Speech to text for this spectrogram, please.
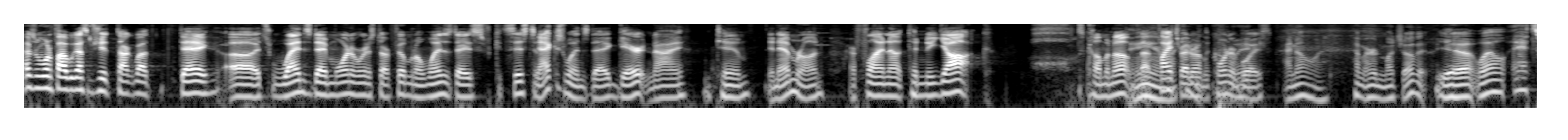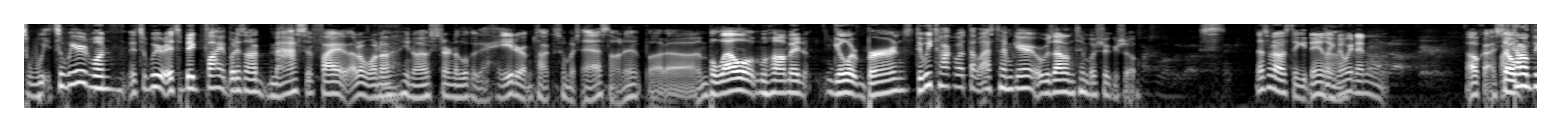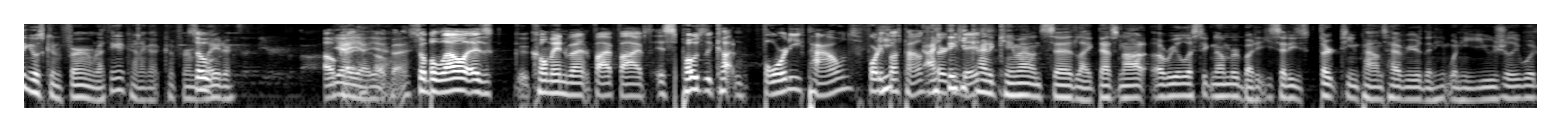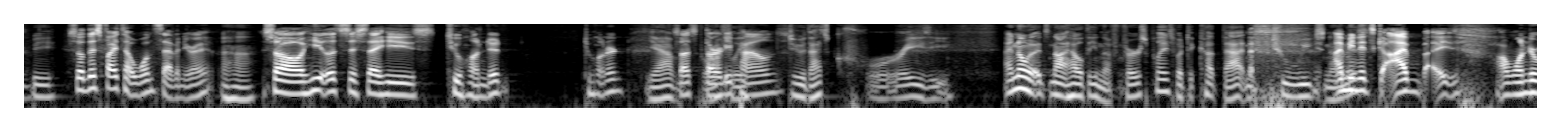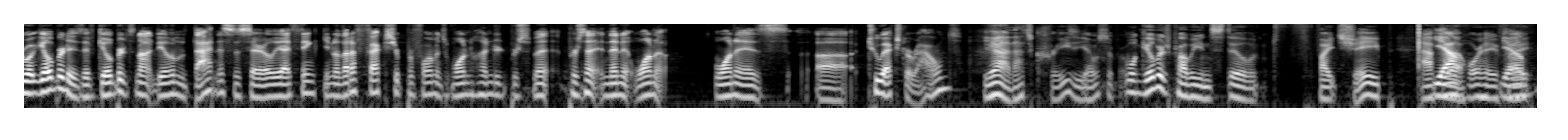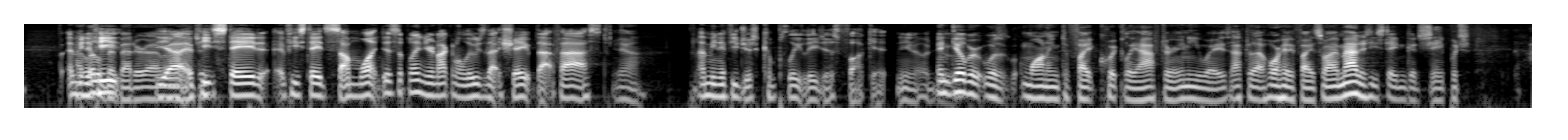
Episode one five, we got some shit to talk about today. Uh, it's Wednesday morning. We're gonna start filming on Wednesdays, consistent. Next Wednesday, Garrett and I, and Tim and Emron are flying out to New York. it's coming up. Damn, that fight's right around the corner, quick. boys. I know. I haven't heard much of it. Yeah, well, it's it's a weird one. It's a weird. It's a big fight, but it's not a massive fight. I don't want to, you know, I was starting to look like a hater. I'm talking so much ass on it, but uh, and Belal Muhammad Gilbert Burns. Did we talk about that last time, Garrett, or was that on Timbo Sugar Show? That's what I was thinking. Danny, like, no, Uh. we didn't. Okay, so I don't think it was confirmed. I think it kind of got confirmed So- later. okay, yeah, yeah. okay. So Belal is co-main event five fives is supposedly cutting 40 pounds, 40 He- plus pounds. in I 13 think he days. kind of came out and said like that's not a realistic number, but he said he's 13 pounds heavier than he when he usually would be. So this fight's at 170, right? Uh huh. So he let's just say he's 200, 200. Yeah. So that's 30 roughly. pounds. Dude, that's crazy. I know it's not healthy in the first place, but to cut that in two weeks. Now. I mean, it's I, I I wonder what Gilbert is. If Gilbert's not dealing with that necessarily, I think you know that affects your performance 100 percent. Percent, and then it one one is uh two extra rounds. yeah, that's crazy. I was surprised. Well, Gilbert's probably in still fight shape after Yeah, that Jorge yeah. fight. I A mean, little if he bit better, yeah, if he stayed if he stayed somewhat disciplined, you're not going to lose that shape that fast. Yeah. I mean, if you just completely just fuck it, you know. And Gilbert was wanting to fight quickly after, anyways, after that Jorge fight. So I imagine he stayed in good shape, which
